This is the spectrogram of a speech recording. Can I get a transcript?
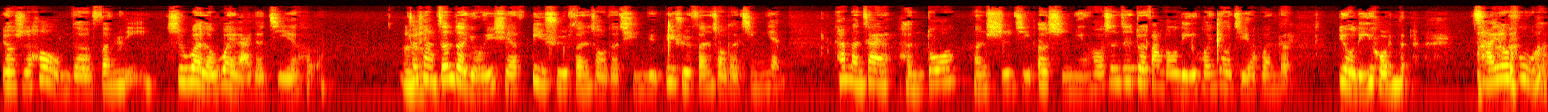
有时候我们的分离是为了未来的结合，就像真的有一些必须分手的情侣，必须分手的经验，他们在很多很十几二十年后，甚至对方都离婚又结婚的，又离婚的，才又复合，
